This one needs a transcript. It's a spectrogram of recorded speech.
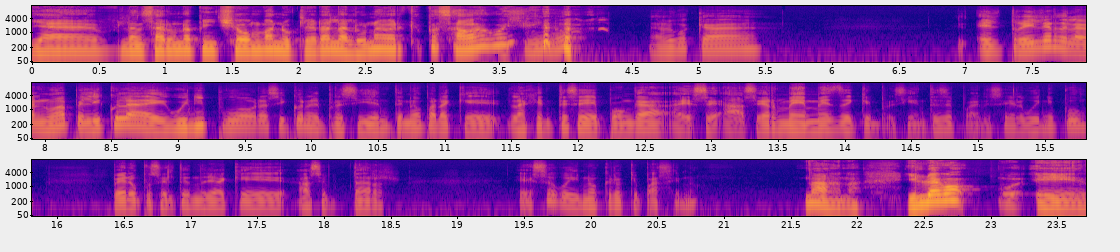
Ya lanzar una pinche bomba nuclear a la luna a ver qué pasaba, güey. Pues sí, ¿no? Algo acá. El tráiler de la nueva película de Winnie Pooh, ahora sí con el presidente, ¿no? Para que la gente se ponga a, ese- a hacer memes de que el presidente se parece al Winnie Pooh. Pero pues él tendría que aceptar eso, güey. No creo que pase, ¿no? No, no. Y luego, eh,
